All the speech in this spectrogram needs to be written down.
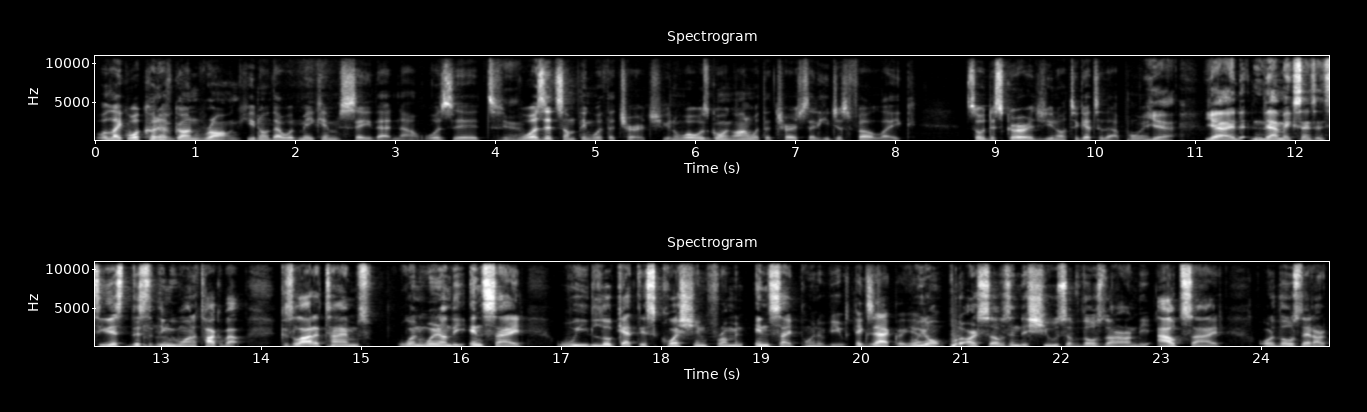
like, what could have gone wrong? You know, that would make him say that now. Was it Yeah. was it something with the church? You know, what was going on with the church that he just felt like so discouraged? You know, to get to that point. Yeah, yeah, that makes sense. And see, this this is the thing we Mm-hmm. want to talk about because a lot of times when we're on the inside, we look at this question from an inside point of view. Exactly. Yeah. We don't put ourselves in the shoes of those that are on the outside or those that are,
